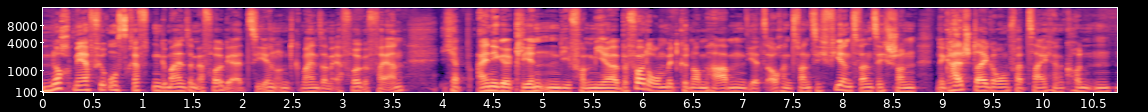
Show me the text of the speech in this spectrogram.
noch mehr Führungskräften gemeinsam Erfolge erzielen und gemeinsam Erfolge feiern. Ich habe einige Klienten, die von mir Beförderung mitgenommen haben, die jetzt auch in 2024 schon eine Gehaltssteigerung verzeichnen konnten.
